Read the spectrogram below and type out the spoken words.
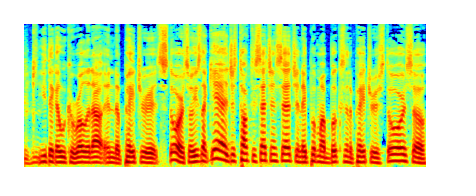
Mm-hmm. You think we could roll it out in the Patriot store? So he's like, yeah, just talk to such and such. And they put my books in the Patriot store. So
